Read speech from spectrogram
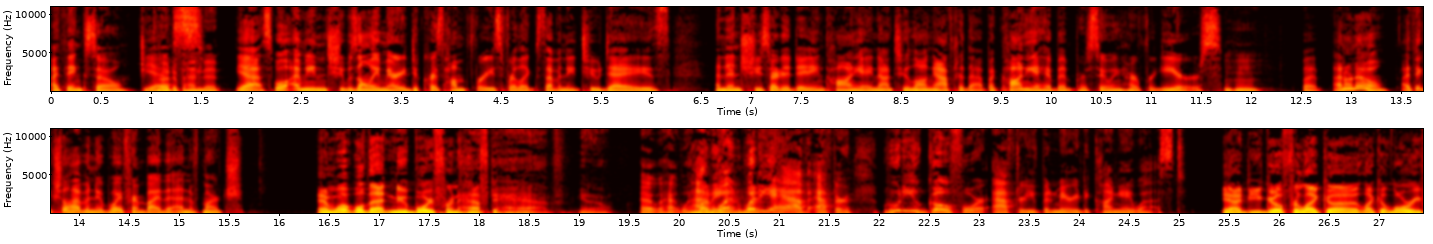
I think so. She yes. codependent. Yes. Well, I mean, she was only married to Kris Humphries for like 72 days. And then she started dating Kanye not too long after that. But Kanye had been pursuing her for years. Mm-hmm. But I don't know. I think she'll have a new boyfriend by the end of March. And what will that new boyfriend have to have? You know, How, how, how, Money. what What do you have after? Who do you go for after you've been married to Kanye West? yeah. Do you go for like a like a Lori,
